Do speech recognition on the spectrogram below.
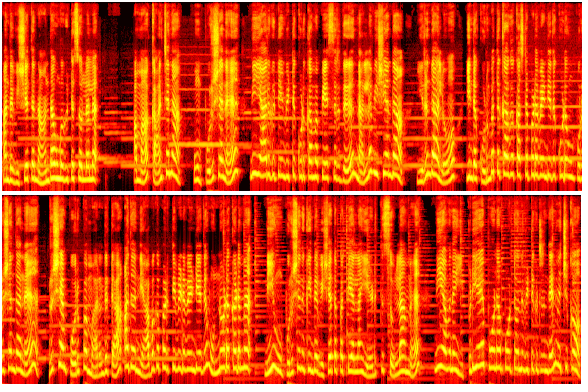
அந்த விஷயத்த நான் தான் உங்ககிட்ட சொல்லல. அம்மா காஞ்சனா உன் புருஷனை நீ யாருகிட்டயும் விட்டு கொடுக்காம பேசுறது நல்ல விஷயம்தான். இருந்தாலும் இந்த குடும்பத்துக்காக கஷ்டப்பட வேண்டியது கூட உன் புருஷன் தானே? புருஷன் பொறுப்ப மறந்துட்டா அத ஞாபகப்படுத்தி விட வேண்டியது உன்னோட கடமை. நீ உன் புருஷனுக்கு இந்த விஷயத்த பத்தி எல்லாம் எடுத்து சொல்லாம நீ அவனை இப்படியே போனா போட்டோன்னு விட்டுக்கிட்டு இருந்தேன்னு வச்சுக்கோ.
